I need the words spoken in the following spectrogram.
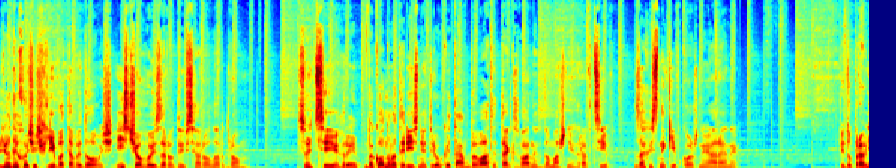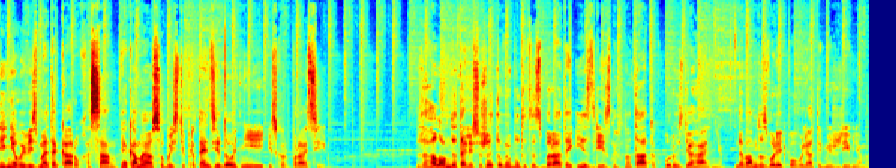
Люди хочуть хліба та видовищ, із чого і зародився Rollerdrome. Суть цієї гри виконувати різні трюки та вбивати так званих домашніх гравців, захисників кожної арени. Під управління ви візьмете Кару Хасан, яка має особисті претензії до однієї із корпорацій. Загалом деталі сюжету ви будете збирати із різних нотаток у роздягальні, де вам дозволять погуляти між рівнями.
